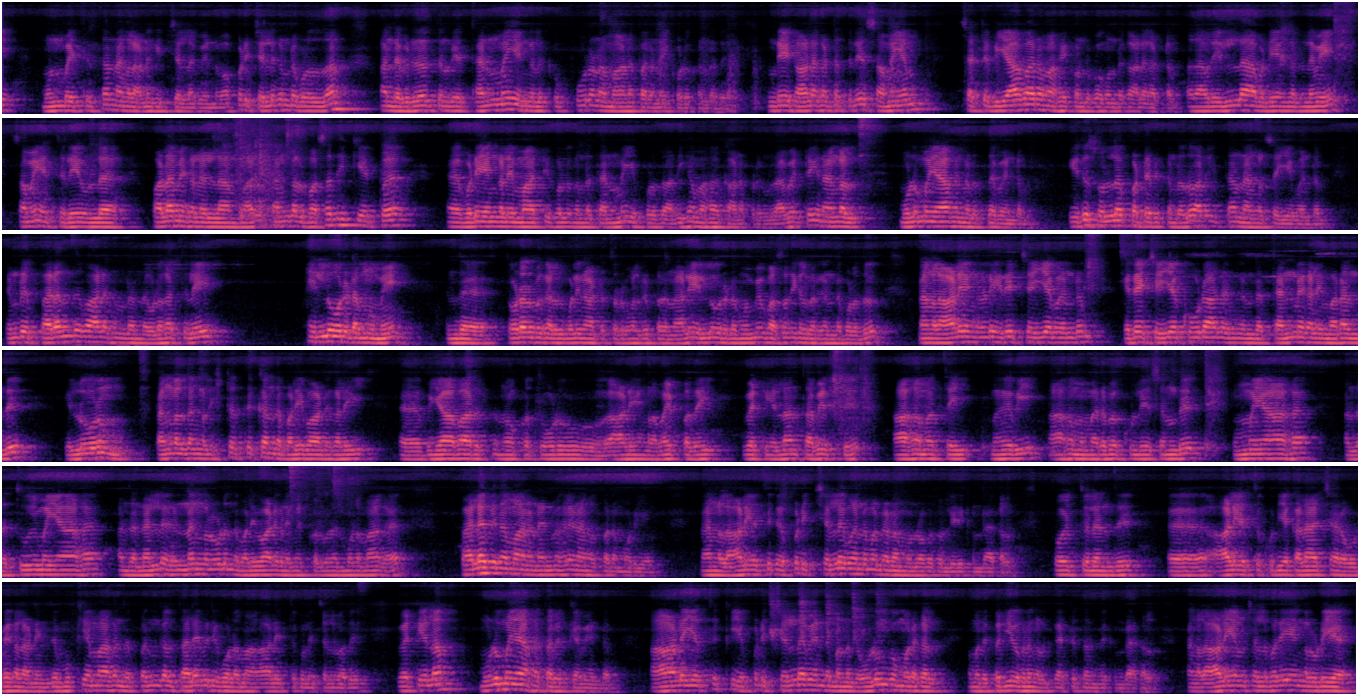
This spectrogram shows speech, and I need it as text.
முன்வைத்து தான் நாங்கள் அணுகிச் செல்ல வேண்டும். அப்படி செல்லுகின்ற பொழுதுதான் அந்த விரதத்தினுடைய தன்மை எங்களுக்கு பூரணமான பலனை கொடுக்கின்றது. இன்றைய காலகட்டத்திலே சமயம் சற்று வியாபாரமாக கொண்டு போகின்ற காலகட்டம். அதாவது எல்லா விடயங்களிலுமே சமயத்திலே உள்ள பழமைகள் எல்லாம் தங்கள் வசதிக்கேற்ப விடயங்களை மாற்றிக்கொள்ளுகின்ற தன்மை இப்பொழுது அதிகமாக காணப்படுகிறது அவற்றை நாங்கள் முழுமையாக நடத்த வேண்டும். எது சொல்லப்பட்டிருக்கின்றதோ அதைத்தான் நாங்கள் செய்ய வேண்டும். இன்று பறந்து வாழுகின்ற அந்த உலகத்திலே எல்லோரிடமுமே இந்த தொடர்புகள் வெளிநாட்டு தொடர்புகள் இருப்பதனாலே எல்லோரிடமுமே வசதிகள் வருகின்ற பொழுது நாங்கள் ஆலயங்களில் இதை செய்ய வேண்டும் இதை செய்யக்கூடாது என்கின்ற தன்மைகளை மறந்து எல்லோரும் தங்கள் தங்கள் இஷ்டத்துக்கு அந்த வழிபாடுகளை அஹ், வியாபார நோக்கத்தோடு ஆலயங்கள் அமைப்பதை இவற்றையெல்லாம் தவிர்த்து ஆகமத்தை மீறி ஆகம மரபுக்குள்ளே சென்று உண்மையாக அந்த தூய்மையாக அந்த நல்ல எண்ணங்களோடு இந்த வழிபாடுகளை மேற்கொள்வதன் மூலமாக பலவிதமான நன்மைகளை நாங்கள் பெற முடியும். நாங்கள் ஆலயத்துக்கு எப்படி செல்ல வேண்டும் என்று நம் முன்னோக்க சொல்லியிருக்கின்றார்கள். தோய்த்துலேருந்து ஆலயத்துக்குரிய கலாச்சார உடைகள் அணிந்து முக்கியமாக இந்த பெண்கள் தலைவிரி கோலமாக ஆலயத்துக்குள்ளே செல்வது இவற்றையெல்லாம் முழுமையாக தவிர்க்க வேண்டும். ஆலயத்துக்கு எப்படி செல்ல வேண்டும் என்ற ஒழுங்குமுறைகள் நமது பெரியோர்கள் எங்களுக்கு கற்றுத் நாங்கள் ஆலயம் செல்வதே எங்களுடைய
